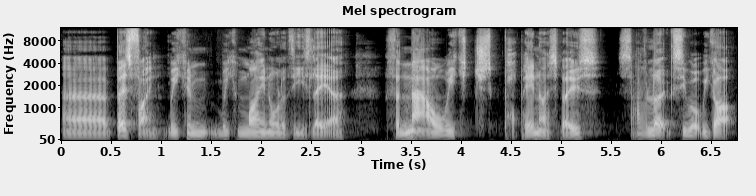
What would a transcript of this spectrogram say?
Uh, but it's fine. We can we can mine all of these later. For now, we could just pop in, I suppose. Let's have a look, see what we got.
